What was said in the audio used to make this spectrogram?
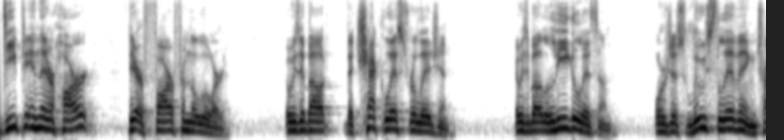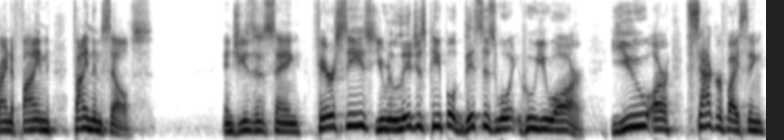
deep in their heart, they are far from the Lord. It was about the checklist religion, it was about legalism or just loose living, trying to find, find themselves. And Jesus is saying, Pharisees, you religious people, this is what, who you are. You are sacrificing,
